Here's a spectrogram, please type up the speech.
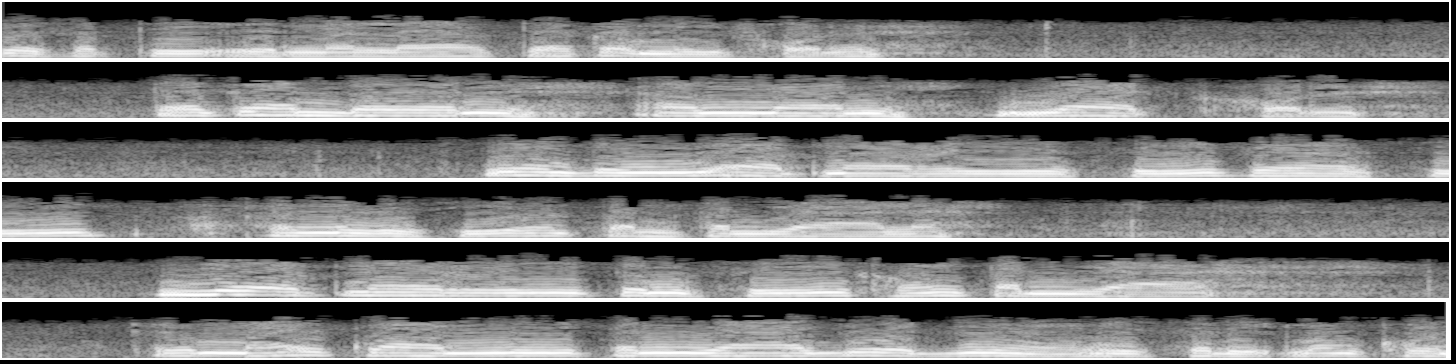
กับสตรีอื่นมาแล้ว แต่ก็มีผล แต่ก็โดนอมรยอดคนซึ่งเป็นยอดนารีสีเป็นสีเขาไม่ใช่สีมันเป็นปัญญานะยอดนารีเป็นสีของปัญญา คือหมายความมีปัญญายวดยิ่ง มีสติมงคล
